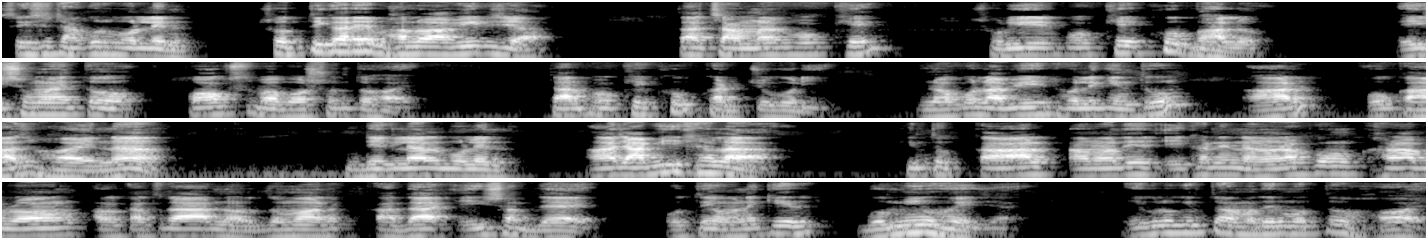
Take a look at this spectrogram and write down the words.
শ্রী শ্রী ঠাকুর বললেন সত্যিকারের ভালো আবির যা তার চামড়ার পক্ষে, শরীরের পক্ষে খুব ভালো। এই সময় তো পক্স বা বসন্ত হয়, তার পক্ষে খুব কার্যকরী। নকল আবির হলে কিন্তু আর ও কাজ হয় না। দেখলাল বলেন আজ আবির খেলা কিন্তু কাল আমাদের এখানে নানা রকম খারাপ রং আলকাতরা নর্দমার কাদা এইসব দেয়, ওতে অনেকের বমিও হয়ে যায়। এগুলো কিন্তু আমাদের মধ্যেও হয়।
